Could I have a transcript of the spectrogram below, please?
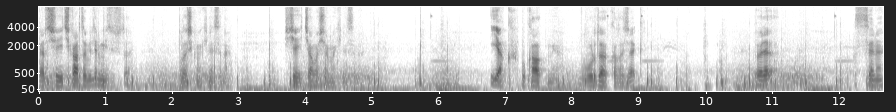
Gerçi şeyi çıkartabilir miyiz üste? Bulaşık makinesine. Şey çamaşır makinesine. Yok bu kalkmıyor. Bu burada kalacak. Böyle seni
